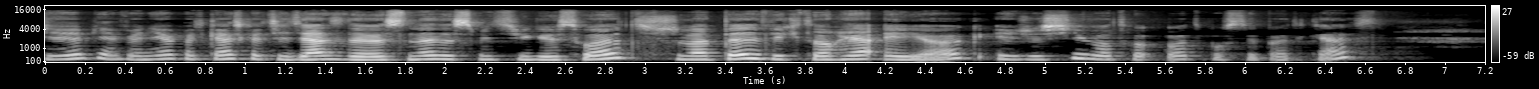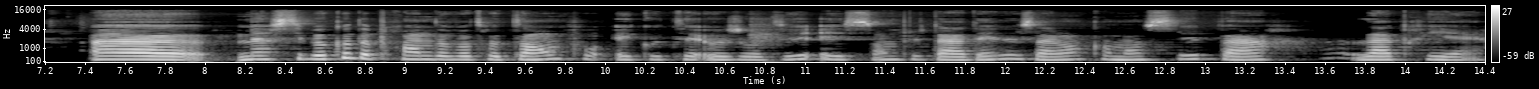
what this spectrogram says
Bienvenue au podcast quotidien de Devotionnel de Smith Wigglesworth. Je m'appelle Victoria Ayok et je suis votre hôte pour ce podcast. Euh, merci beaucoup de prendre votre temps pour écouter aujourd'hui et sans plus tarder, nous allons commencer par la prière.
